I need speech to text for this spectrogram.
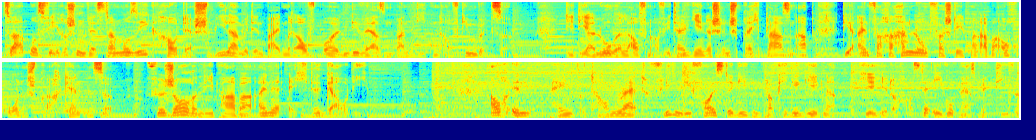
Zur atmosphärischen Westernmusik haut der Spieler mit den beiden Raufbolden diversen Banditen auf die Mütze. Die Dialoge laufen auf Italienisch in Sprechblasen ab, die einfache Handlung versteht man aber auch ohne Sprachkenntnisse. Für Genre-Liebhaber eine echte Gaudi. Auch in Paint the Town Red fliegen die Fäuste gegen blockige Gegner, hier jedoch aus der Ego-Perspektive.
